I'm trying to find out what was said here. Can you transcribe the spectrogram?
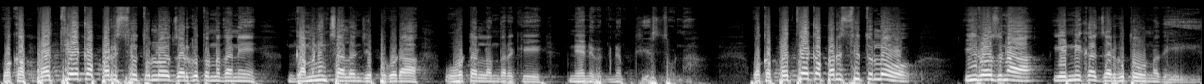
ఒక ప్రత్యేక పరిస్థితుల్లో జరుగుతున్నదని గమనించాలని చెప్పి కూడా ఓటర్లందరికీ నేను విజ్ఞప్తి చేస్తున్నా. ఒక ప్రత్యేక పరిస్థితుల్లో ఈ రోజున ఎన్నిక జరుగుతూ ఉన్నది.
